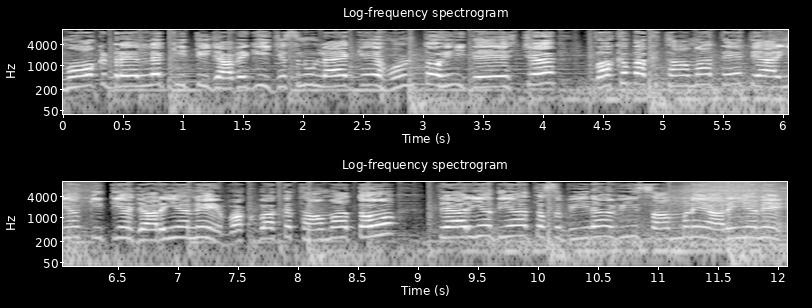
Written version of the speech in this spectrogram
ਮੌਕ ਡਰਿਲ ਕੀਤੀ ਜਾਵੇਗੀ, ਜਿਸ ਨੂੰ ਲੈ ਕੇ ਹੁਣ ਤੋਂ ਹੀ ਦੇਸ਼ 'ਚ ਵੱਖ-ਵੱਖ ਥਾਵਾਂ ਤੇ ਤਿਆਰੀਆਂ ਕੀਤੀਆਂ ਜਾ ਰਹੀਆਂ ਨੇ। ਵੱਖ-ਵੱਖ ਥਾਵਾਂ ਤੋਂ ਤਿਆਰੀਆਂ ਦੀਆਂ ਤਸਵੀਰਾਂ ਵੀ ਸਾਹਮਣੇ ਆ ਰਹੀਆਂ ਨੇ।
